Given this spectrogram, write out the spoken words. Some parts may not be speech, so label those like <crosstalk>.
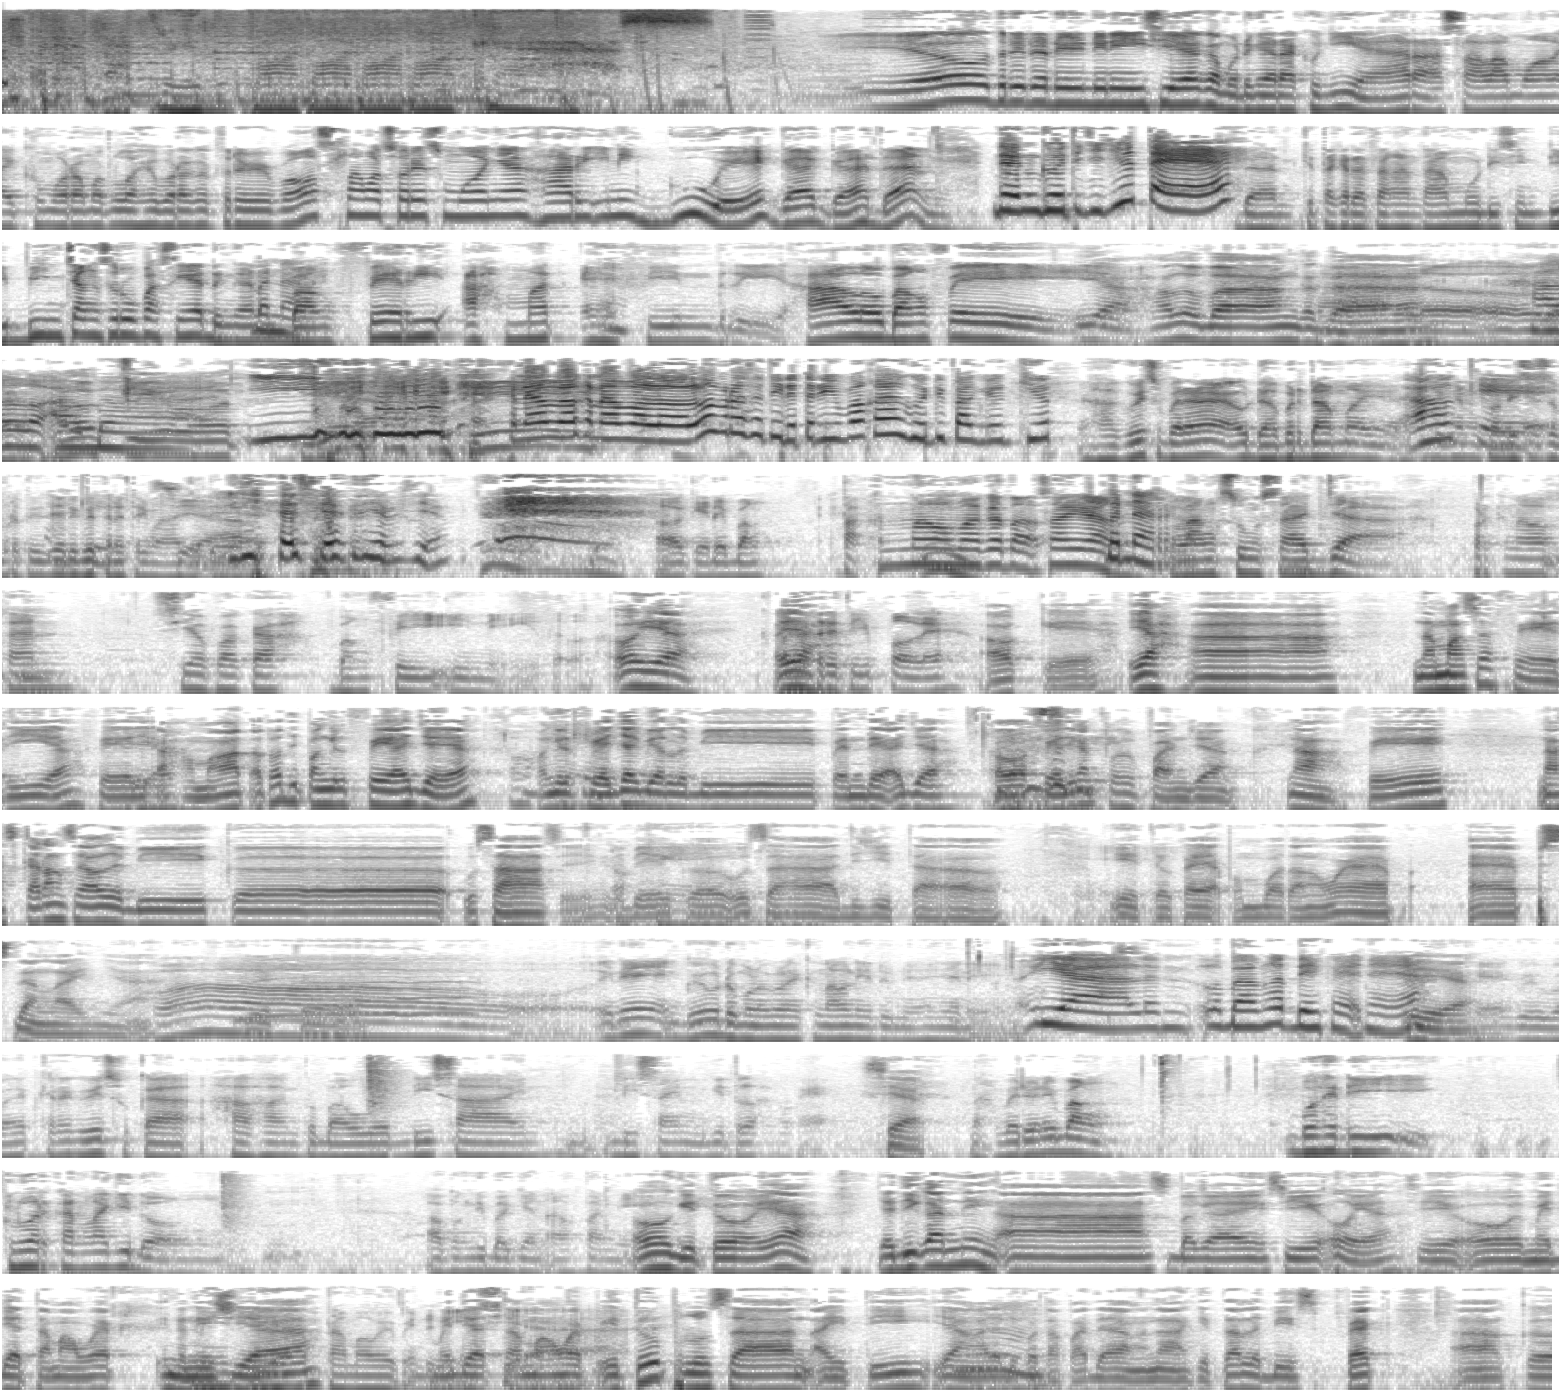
Thank you. Yo, dari dari Indonesia, kamu dengar aku nyiar. Assalamualaikum warahmatullahi wabarakatuh, people. Selamat sore semuanya. Hari ini gue Gagah dan Dan gue Cici Teh. dan kita kedatangan tamu di sini di bincang seru pastinya dengan Benar. Bang Ferry Ahmad Evindri. Halo Bang Fe. Iya, halo Bang Gaga. Halo. Halo, Halo, Abang. cute. Ih. kenapa kenapa lo? Lo merasa tidak terima kah gue dipanggil cute? Nah, gue sebenarnya udah berdamai ya dengan Oke. kondisi seperti itu, jadi gue Oke. terima aja. Iya siap siap siap. <laughs> Oke deh Bang. Tak kenal maka tak sayang. Benar. Langsung saja perkenalkan siapakah Bang V ini gitu loh. Oh iya. Oh iya. three people ya. Oke. Ya, eh, nama saya Ferry ya, Ferry Iya. Ahmad atau dipanggil V aja ya. Panggil V aja biar lebih pendek aja. Kalau <laughs> Ferry kan terlalu panjang. Nah, V Nah, sekarang saya lebih ke usaha sih, lebih Oke. ke usaha digital. Gitu, kayak pembuatan web, apps dan lainnya. Wow. Gitu. Ini gue udah mulai-mulai kenal nih dunianya nih. Iya, lo, lo banget deh kayaknya ya. Iya, Kayak gue banget karena gue suka hal-hal yang berbau web design, desain begitulah pokoknya. siap. Nah, by the way nih Bang, boleh dikeluarkan lagi dong. Abang di bagian apa nih? Oh gitu ya. Jadi kan nih eh, sebagai CEO ya, CEO Media Tama Web Indonesia. Media Tama Web Indonesia. Media Tama Web itu perusahaan IT yang ada di Kota Padang. Nah, kita lebih spek eh, ke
